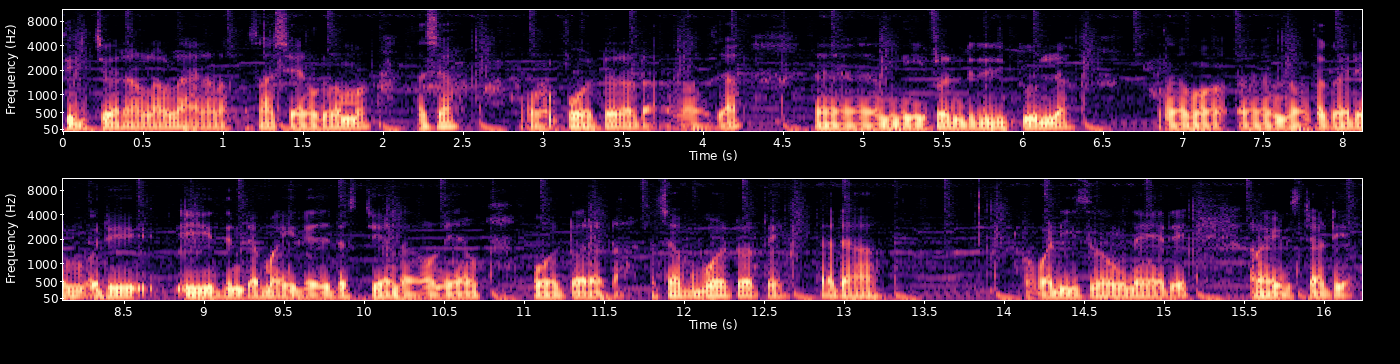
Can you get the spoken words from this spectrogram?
തിരിച്ചു വരാനുള്ള പ്ലാനാണ് അപ്പോൾ സശേനോട് നമ്മൾ സശ പോയിട്ട് വരാട്ടോ. എന്താ വെച്ചാൽ നീ ഫ്രണ്ടിൽ ഇരിക്കില്ല. ഇന്നത്തെ കാര്യം ഒരു ഈ ഇതിന്റെ മൈലേജ് ടെസ്റ്റ് ചെയ്യേണ്ട. അതുകൊണ്ട് ഞാൻ പോയിട്ട് വരാട്ടോ. പക്ഷേ അപ്പോൾ പോയിട്ട് വരട്ടെ. തരാ അപ്പോൾ പഠിച്ച് നമുക്ക് നേരെ റൈഡ് സ്റ്റാർട്ട് ചെയ്യാം.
